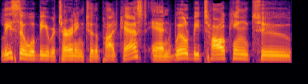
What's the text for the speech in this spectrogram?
Lisa will be returning to the podcast and we'll be talking to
